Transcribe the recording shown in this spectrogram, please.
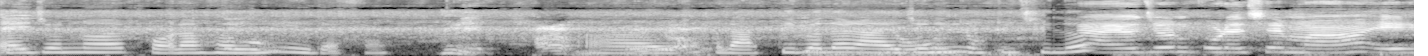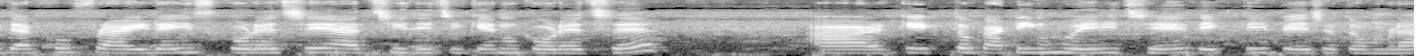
তাই জন্য আর করা হয়নি এই দেখো। আর রাত্রিবেলার আয়োজনে কি কি ছিল? আয়োজন করেছে মা, এই দেখো ফ্রাইড রাইস করেছে আর চিলি চিকেন করেছে। আর কেক তো কাটিং হয়েইছে, দেখতেই পেয়েছ তোমরা।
